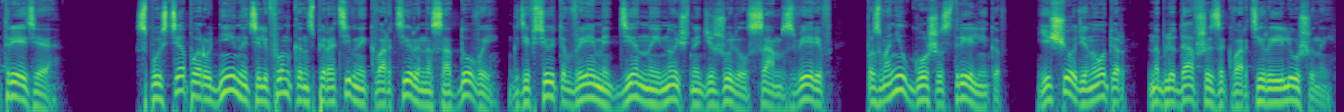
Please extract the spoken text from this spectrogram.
третья. Спустя пару дней на телефон конспиративной квартиры на Садовой, где все это время денно и ночно дежурил сам Зверев, позвонил Гоша Стрельников, еще один опер, наблюдавший за квартирой Илюшиной.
